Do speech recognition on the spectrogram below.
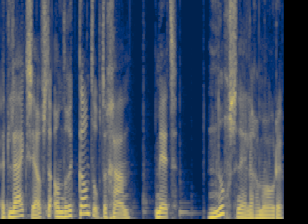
het lijkt zelfs de andere kant op te gaan, met nog snellere mode.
